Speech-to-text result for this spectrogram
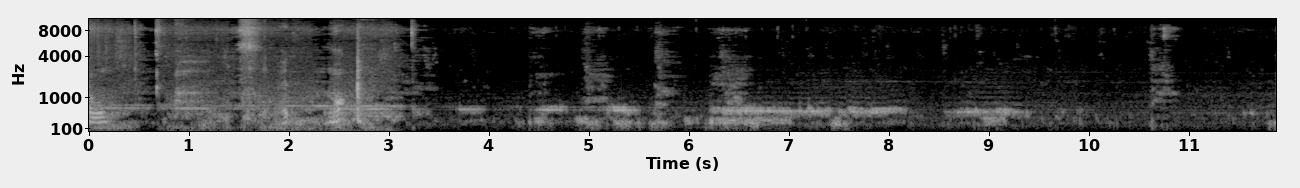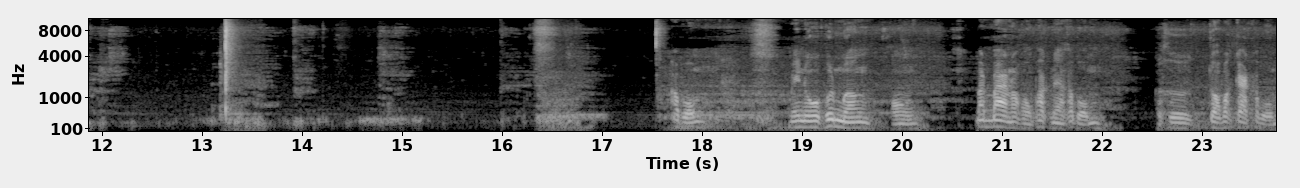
ครับผมเอ็ดเหมาะครับผม เมนูพื้นเมืองของบ้านๆของภาคเหนือครับผม ก็คือจอประกาศครับผม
